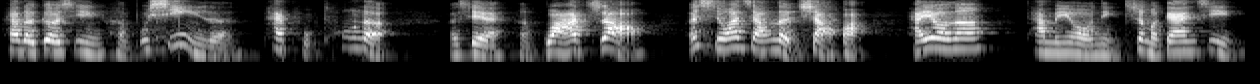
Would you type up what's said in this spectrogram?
它的个性很不吸引人，太普通了，而且很聒噪，很喜欢讲冷笑话。还有呢，它没有你这么干净，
